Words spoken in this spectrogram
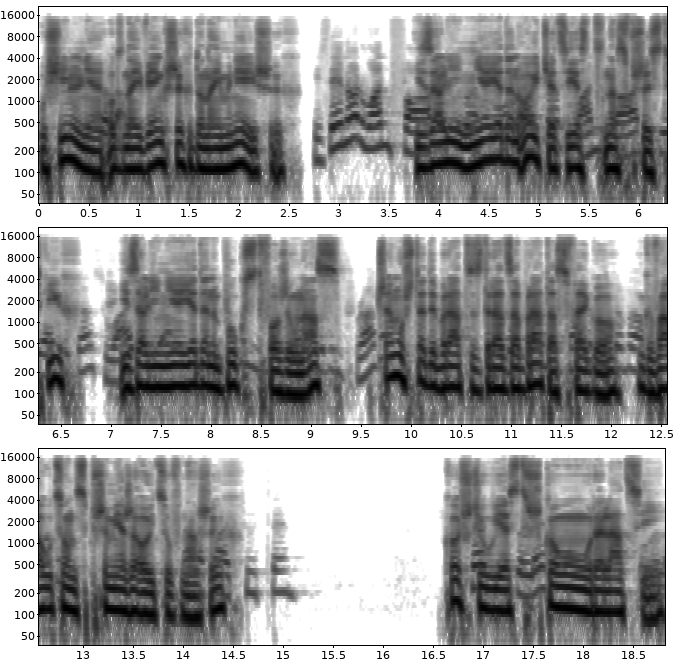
usilnie od największych do najmniejszych. Izali nie jeden Ojciec jest nas wszystkich? Izali nie jeden Bóg stworzył nas? Czemuż wtedy brat zdradza brata swego, gwałcąc przymierze ojców naszych? Kościół jest szkołą relacji.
